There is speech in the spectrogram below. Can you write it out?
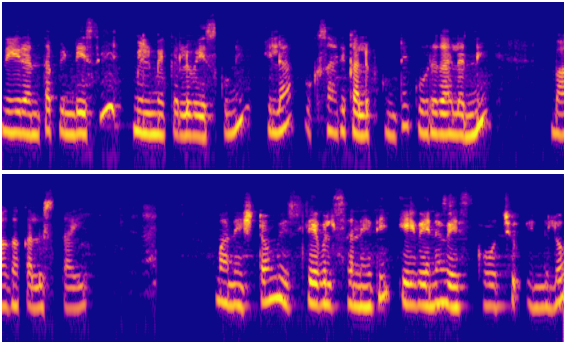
నీరంతా పిండేసి మిల్ మేకర్లో వేసుకుని ఇలా ఒకసారి కలుపుకుంటే కూరగాయలన్నీ బాగా కలుస్తాయి. మన ఇష్టం వెజిటేబుల్స్ అనేది ఏవైనా వేసుకోవచ్చు. ఇందులో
